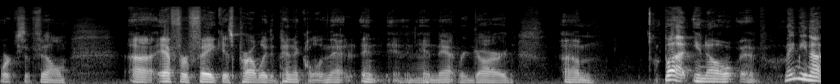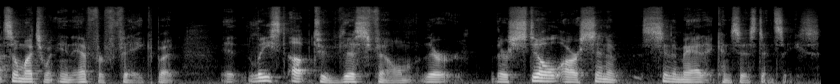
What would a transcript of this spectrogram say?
works of film. Uh, F for Fake is probably the pinnacle in that in, in, in that regard. Um, but you know, maybe not so much in F for Fake, but at least up to this film, there there still are cine, cinematic consistencies.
